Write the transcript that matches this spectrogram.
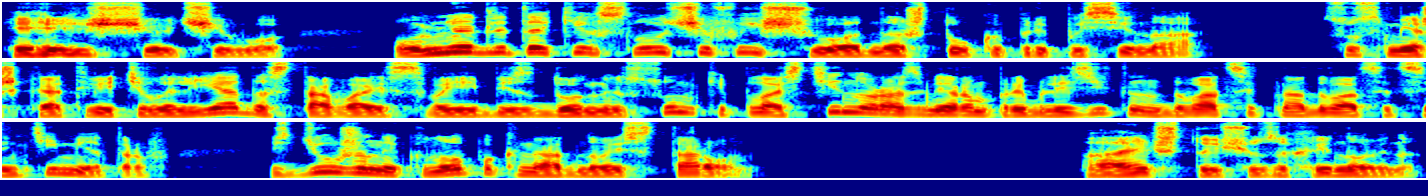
И еще чего. У меня для таких случаев еще одна штука припасена. С усмешкой ответил Илья, доставая из своей бездонной сумки пластину размером приблизительно 20 на 20 сантиметров, с дюжиной кнопок на одной из сторон. А это что еще за хреновина?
